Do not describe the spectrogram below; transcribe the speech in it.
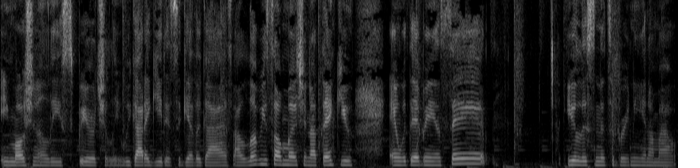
emotionally, spiritually. We got to get it together, guys. I love you so much and I thank you. And with that being said, you're listening to Brittany, and I'm out.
